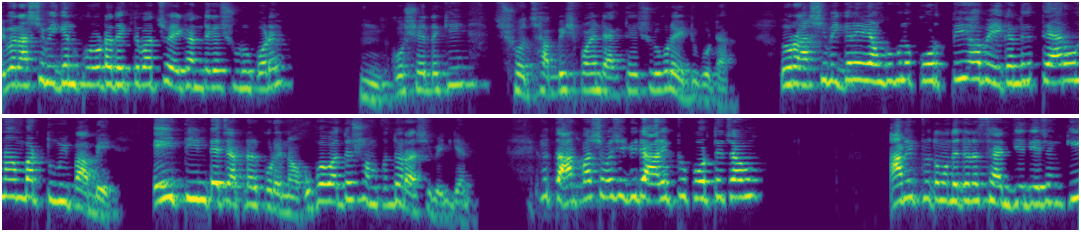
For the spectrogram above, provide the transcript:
এবার রাশি বিজ্ঞান পুরোটা দেখতে পাচ্ছ, এখান থেকে শুরু করে। হুম কোষে দেখি ছাব্বিশ পয়েন্ট এক থেকে শুরু করে এইটুকুটা। তো রাশি বিজ্ঞানের এই অঙ্কগুলো করতেই হবে, এখান থেকে তেরো নাম্বার তুমি পাবে। এই তিনটে চ্যাপ্টার করে নাও, উপপাদ্য সম্পর্ক রাশি বিজ্ঞান। এবার তার পাশাপাশি যদি আরেকটু করতে চাও, আরেকটু তোমাদের জন্য স্যার দিয়ে দিয়েছেন কি,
